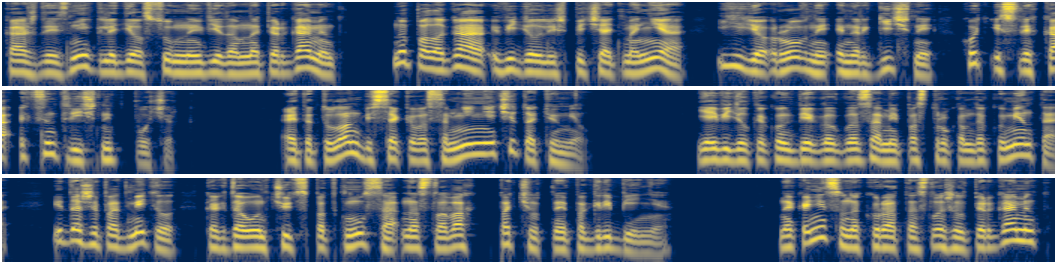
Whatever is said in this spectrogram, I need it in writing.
Каждый из них глядел с умным видом на пергамент, но, полагаю, видел лишь печать Мания и ее ровный, энергичный, хоть и слегка эксцентричный почерк. Этот Улан без всякого сомнения читать умел. Я видел, как он бегал глазами по строкам документа и даже подметил, когда он чуть споткнулся на словах «почетное погребение». Наконец он аккуратно сложил пергамент,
